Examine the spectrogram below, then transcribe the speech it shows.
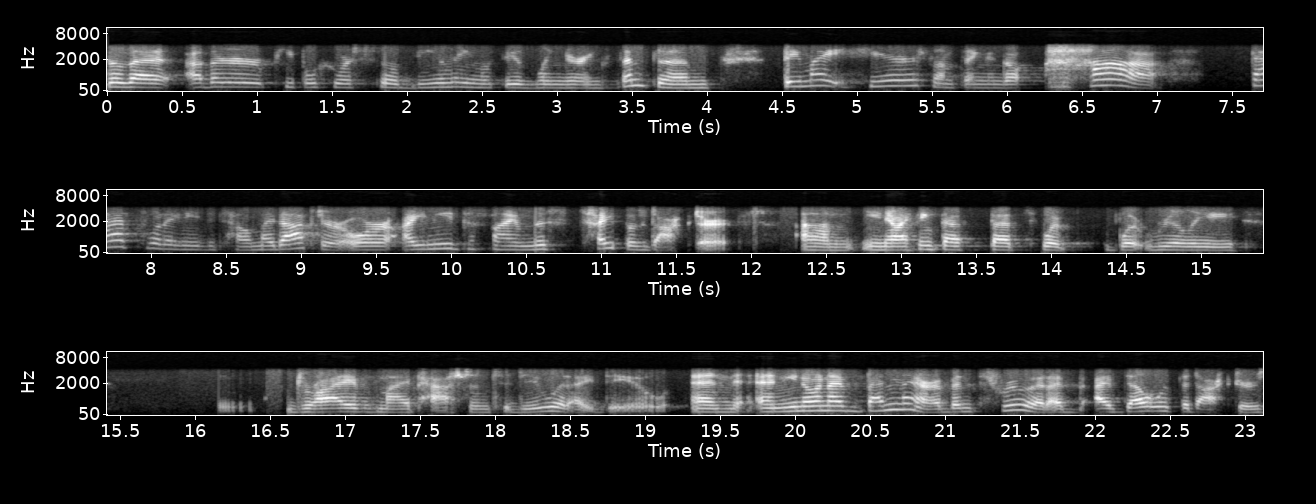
so that other people who are still dealing with these lingering symptoms, they might hear something and go, aha, that's what I need to tell my doctor, or I need to find this type of doctor. Um, you know, I think that's that's what what really drives my passion to do what I do. And and you know, and I've been there. I've been through it. I've I've dealt with the doctors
